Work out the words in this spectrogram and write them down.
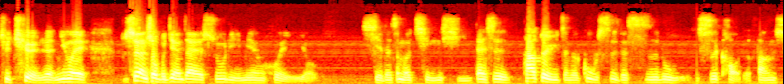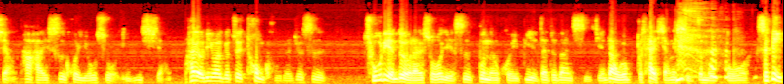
去确认。因为虽然说不见在书里面会有写的这么清晰，但是他对于整个故事的思路、思考的方向，他还是会有所影响。还有另外一个最痛苦的就是。初恋对我来说也是不能回避的，在这段时间，但我又不太想写这么多，所以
